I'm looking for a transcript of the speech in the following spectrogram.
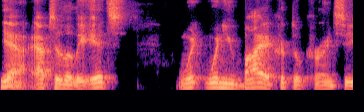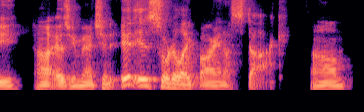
Yeah absolutely. It's when, when you buy a cryptocurrency uh, as you mentioned it is sort of like buying a stock. Um,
